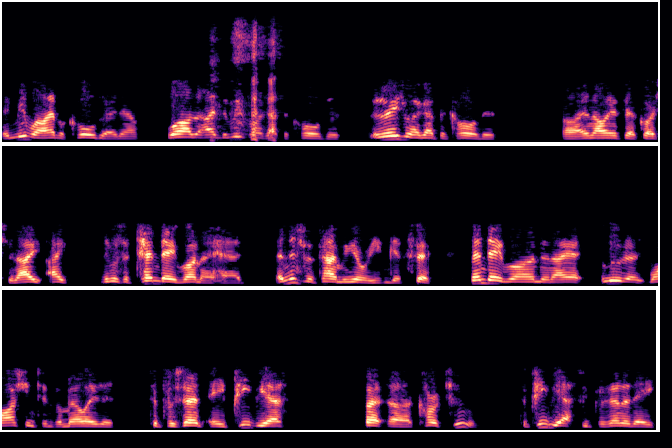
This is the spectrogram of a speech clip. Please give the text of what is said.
And meanwhile, I have a cold right now. Well, I, the reason I got the cold is, the reason I got the cold is, uh, and I'll answer that question. I, I, there was a 10 day run I had, and this is the time of year where you can get sick. 10 day run, and I flew to Washington from LA to, to present a PBS, uh, cartoon. To PBS, we presented a,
